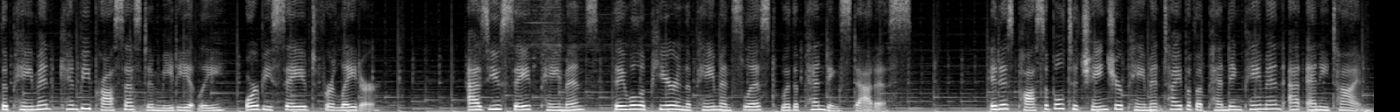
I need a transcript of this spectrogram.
The payment can be processed immediately or be saved for later. As you save payments, they will appear in the payments list with a pending status. It is possible to change your payment type of a pending payment at any time.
